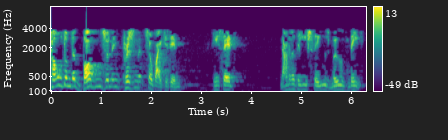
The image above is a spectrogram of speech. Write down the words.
told them the bonds and imprisonments awaited him, he said, None of these things move me.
